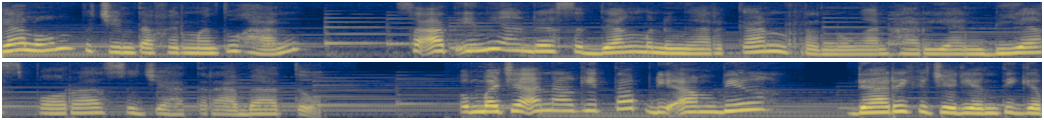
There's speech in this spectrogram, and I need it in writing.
Shalom pecinta firman Tuhan, saat ini Anda sedang mendengarkan Renungan Harian Diaspora Sejahtera Batu. Pembacaan Alkitab diambil dari kejadian 36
